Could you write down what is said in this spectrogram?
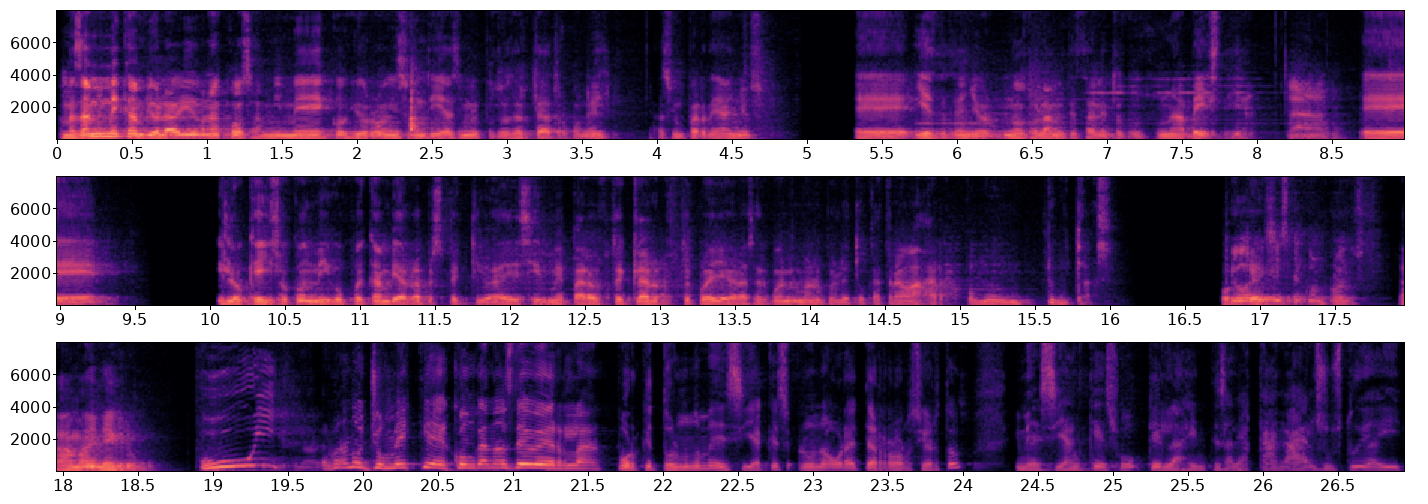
Además a mí me cambió la vida una cosa, a mí me cogió Robinson Díaz y me puso a hacer teatro con él hace un par de años. Eh, y este señor no solamente es talentoso, es una bestia. Claro. Eh, y lo que hizo conmigo fue cambiar la perspectiva de decirme, para usted, claro que usted puede llegar a ser buen hermano, pero le toca trabajar como un putas. ¿Qué hora hiciste con Rolls? la dama de negro. Uy, hermano, yo me quedé con ganas de verla porque todo el mundo me decía que era una obra de terror, ¿cierto? Y me decían que eso, que la gente salía cagada del susto de ahí.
